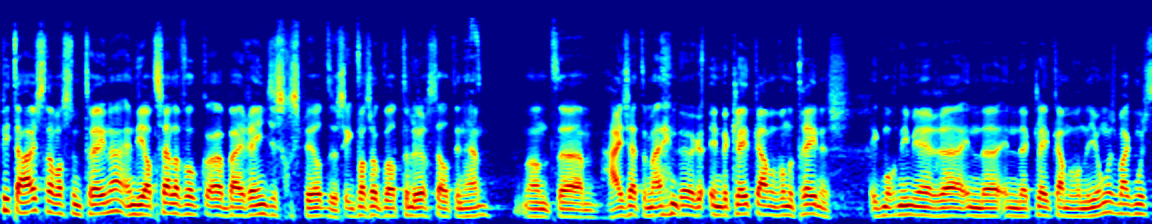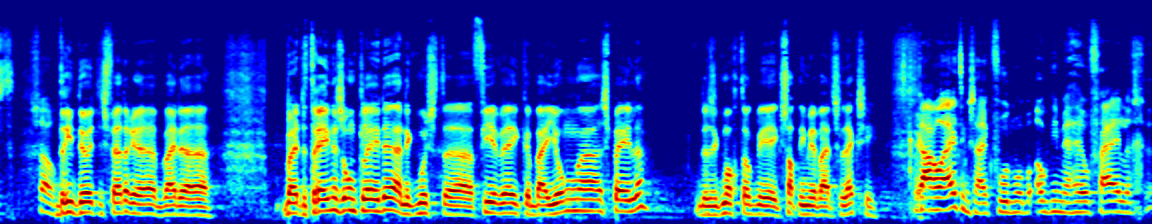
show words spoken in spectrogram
Pieter Huistra was toen trainer. En die had zelf ook eh, bij Rangers gespeeld. Dus ik was ook wel teleurgesteld in hem. Want ehm, hij zette mij in de, in de kleedkamer van de trainers. Ik mocht niet meer eh, in, de, in de kleedkamer van de jongens, maar ik moest Zo. drie deurtjes verder eh, bij, de, bij de trainers omkleden. En ik moest eh, vier weken bij Jong eh, spelen. Dus ik, mocht ook niet, ik zat niet meer bij de selectie. Karel Eiting zei, ik voelde me ook niet meer heel veilig. Ik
